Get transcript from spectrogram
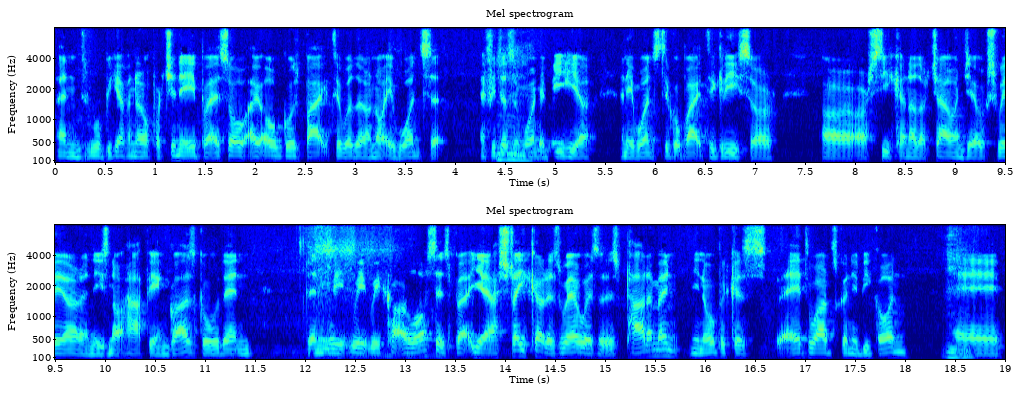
and will be given an opportunity, but it's all it all goes back to whether or not he wants it. If he doesn't mm. want to be here and he wants to go back to Greece or, or, or seek another challenge elsewhere, and he's not happy in Glasgow, then then we, we, we cut our losses. But yeah, a striker as well is, is paramount, you know, because Edouard's going to be gone. Mm-hmm. Uh,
